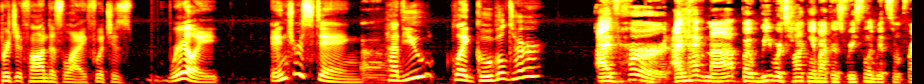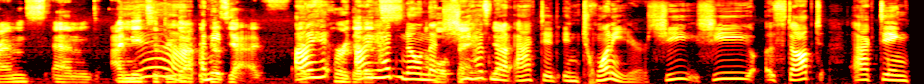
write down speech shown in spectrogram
Bridget Fonda's life, which is really interesting. Uh. have you like Googled her? I've heard. I have not, but we were talking about this recently with some friends and I need to do Yeah, that I mean, because yeah, I've, I've I heard that I had known that she thing, has yeah. not acted in 20 years. She she uh, stopped acting.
